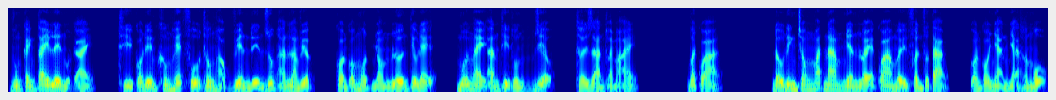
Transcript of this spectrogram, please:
Vung cánh tay lên một cái, thì có đến không hết phổ thông học viên đến giúp hắn làm việc, còn có một nhóm lớn tiểu đệ, mỗi ngày ăn thịt uống rượu, thời gian thoải mái. Bất quá, đầu đinh trong mắt nam nhân lóe qua mấy phần phức tạp, còn có nhàn nhạt hâm mộ.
